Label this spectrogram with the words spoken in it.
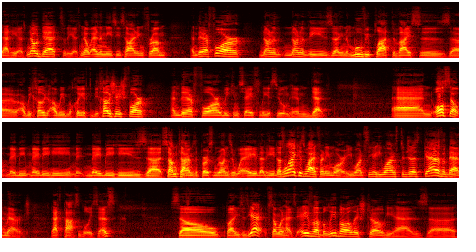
that he has no debts, that he has no enemies he's hiding from, and therefore none of none of these uh, you know movie plot devices uh, are we are we to be choshish for, and therefore we can safely assume him dead. And also, maybe maybe he maybe he's uh, sometimes a person runs away that he doesn't like his wife anymore. He wants to he wants to just get out of a bad marriage. That's possible, he says. So, but he says, yeah, if someone has Ava, Belibo Alishto, he has uh,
